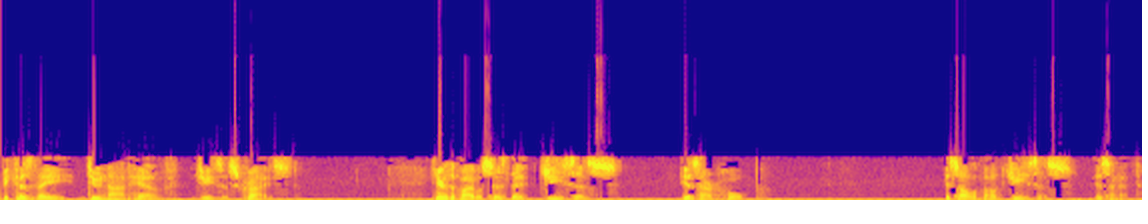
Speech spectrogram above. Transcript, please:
because they do not have Jesus Christ. Here the Bible says that Jesus is our hope. It's all about Jesus, isn't it?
